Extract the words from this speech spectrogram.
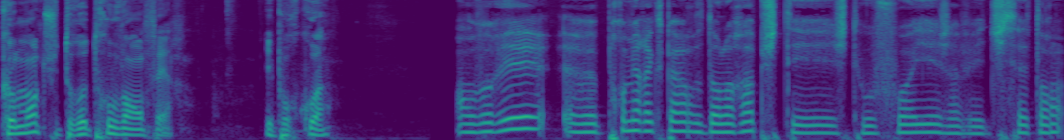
Comment tu te retrouves à en faire? Et pourquoi? En vrai, euh, première expérience dans le rap, j'étais au foyer, j'avais 17 ans.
